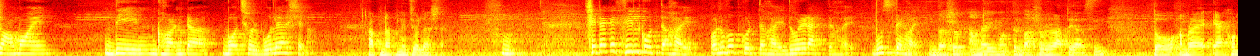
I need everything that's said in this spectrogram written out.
সময় দিন ঘণ্টা বছর বলে আসে না। আপনা আপনি চলে আসে। সেটাকে ফিল করতে হয় অনুভব করতে হয় ধরে রাখতে হয় বুঝতে হয়। দর্শক আমরা এই মুহূর্তে বাসর রাতে আছি। তো আমরা এখন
